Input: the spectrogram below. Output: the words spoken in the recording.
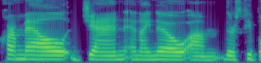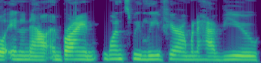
carmel jen and i know um, there's people in and out. And brian once we leave here i'm going to have you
